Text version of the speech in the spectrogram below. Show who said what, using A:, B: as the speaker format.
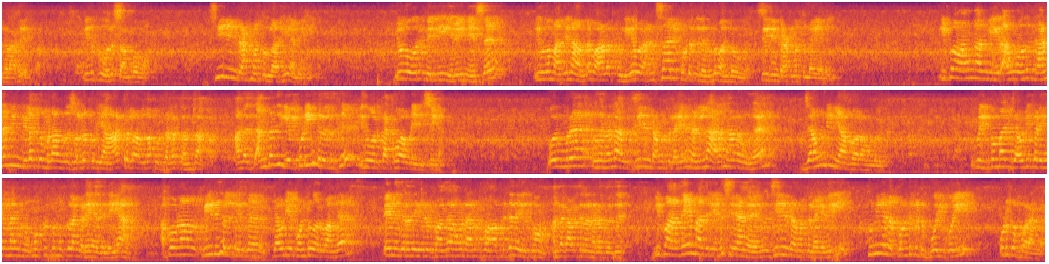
A: நிறைந்தவர்களாக இருப்பாங்க. இதுக்கு ஒரு சம்பவம். சீரின் ரஹமத்துல்லாஹி அழகி இவங்க ஒரு பெரிய இறைநேசர் இவங்க மதினாவில் வாழக்கூடிய ஒரு அன்சாரி கூட்டத்திலிருந்து வந்தவங்க சீரின் ரஹமத்துல்லாஹி அழகி இப்போ அவங்க அங்கே அவங்க வந்து கனவின் விளக்கம்லாம் அவங்க சொல்லக்கூடிய ஆற்றலாம் எல்லாம் கொடுத்தெல்லாம் தந்தான். அந்த தந்தது எப்படிங்கிறதுக்கு இது ஒரு தக்குவாவுடைய விஷயம். ஒரு முறை இவங்க நல்லா அவங்க சீரன் ராமத்தில் நல்ல அழகானவங்க ஜவுளி வியாபாரம் அவங்களுக்கு. இப்போ இப்போ மாதிரி ஜவுளி கடைகள்லாம் முக்குக்கு முக்கெல்லாம் கிடையாது இல்லையா? அப்போலாம் வீடுகளுக்கு இருக்க ஜவுளியை கொண்டு வருவாங்க வேணுங்கிறத எடுப்பாங்க அவங்கள்ட்ட அனுப்புவாங்க. அப்படி தானே இருக்கும் அந்த காலத்தில் நடந்தது. இப்போ அதே மாதிரி என்ன செய்கிறாங்க சீரன் ராமத்தில் எழுதி துணிகளை கொண்டுக்கிட்டு போய் போய் கொடுக்க போகிறாங்க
